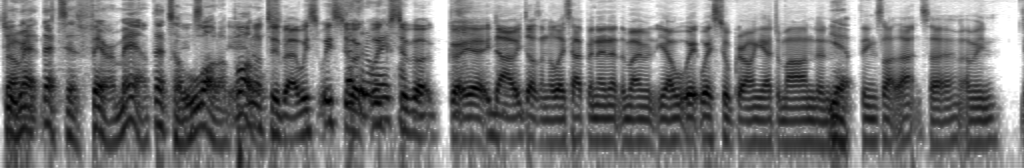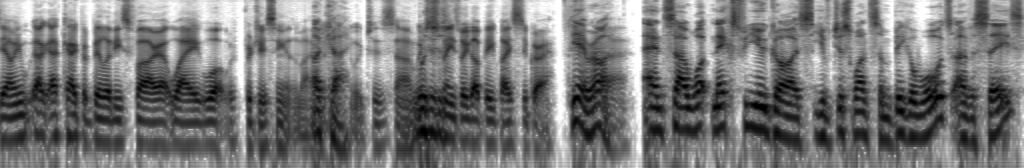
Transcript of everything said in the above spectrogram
Gee, So, I mean, that, that's a fair amount. That's a lot of Yeah, bottles. Not too bad. We, we still Doesn't got, we always still got great. Yeah, no, it doesn't always happen. And at the moment, you know, we're, we're still growing our demand and Yeah. things like that. So I mean, yeah, I mean, our, our capabilities far outweigh what we're producing at the moment. Okay. which is um, which, Which just is- means we have got big place to grow. Yeah, right. Yeah. And so, what next for you guys? You've just won some big awards overseas.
